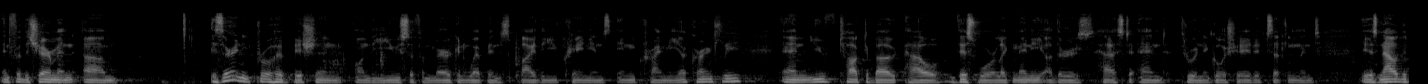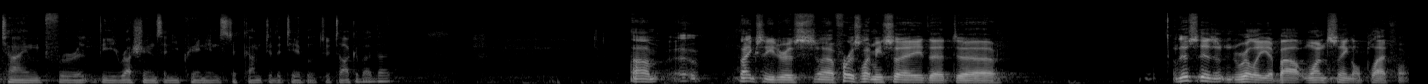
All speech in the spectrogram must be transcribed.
And for the chairman, um, is there any prohibition on the use of American weapons by the Ukrainians in Crimea currently? And you've talked about how this war, like many others, has to end through a negotiated settlement. Is now the time for the Russians and Ukrainians to come to the table to talk about that? Thanks, Idris. Uh, first, let me say that uh, this isn't really about one single platform.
